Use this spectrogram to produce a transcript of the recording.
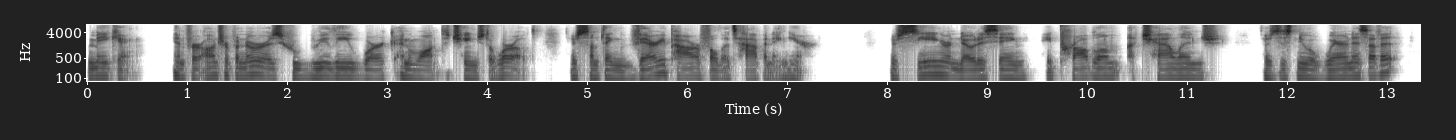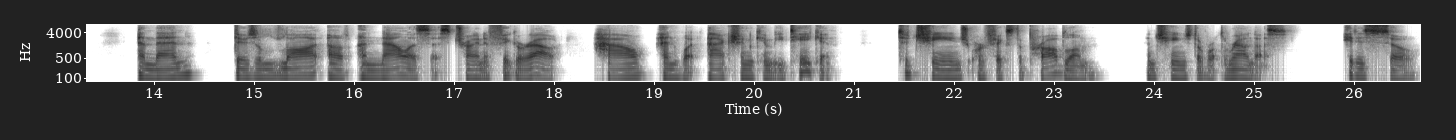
making. And for entrepreneurs who really work and want to change the world, there's something very powerful that's happening here. They're seeing or noticing a problem, a challenge. There's this new awareness of it. And then there's a lot of analysis trying to figure out how and what action can be taken to change or fix the problem and change the world around us. It is so,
